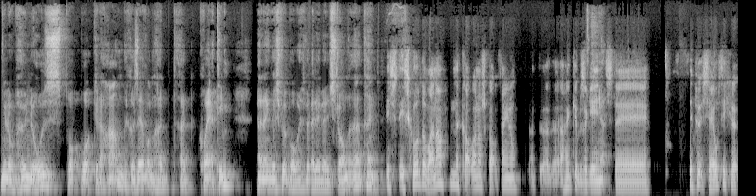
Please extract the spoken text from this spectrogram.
you know who knows what, what could have happened because Everton had had quite a team, and English football was very very strong at that time. He, he scored the winner in the Cup Winners' Cup final. I, think it was against yeah. uh, they put Celtic out.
